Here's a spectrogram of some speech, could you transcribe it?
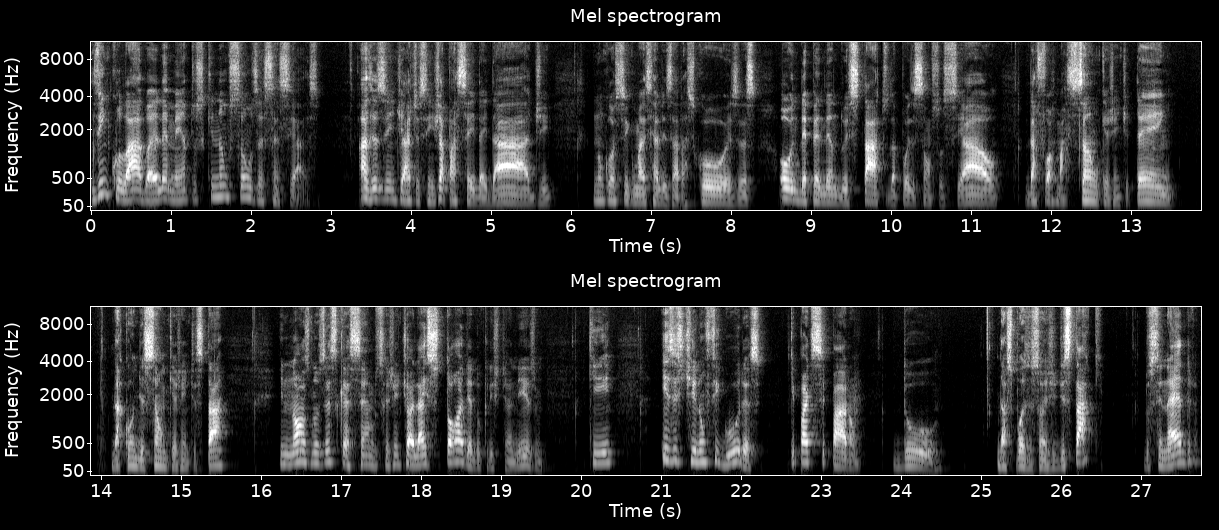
vinculado a elementos que não são os essenciais. Às vezes a gente acha assim, já passei da idade, não consigo mais realizar as coisas, ou dependendo do status, da posição social, da formação que a gente tem, da condição que a gente está. E nós nos esquecemos, se a gente olhar a história do cristianismo, que existiram figuras que participaram do, das posições de destaque, do Sinédrio,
